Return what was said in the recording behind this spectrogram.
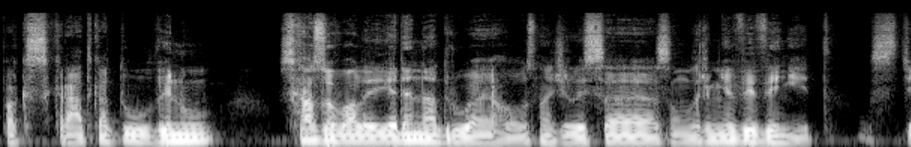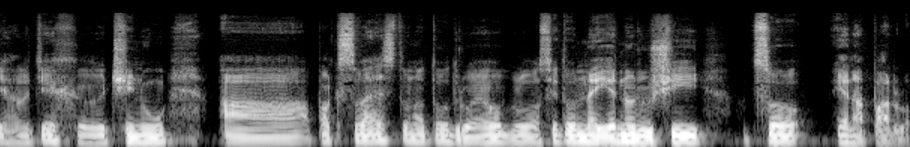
pak zkrátka tu vinu schazovali jeden na druhého, snažili se samozřejmě vyvinit z těchto těch eh, činů a pak svést to na toho druhého bylo asi to nejjednodušší, co je napadlo.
